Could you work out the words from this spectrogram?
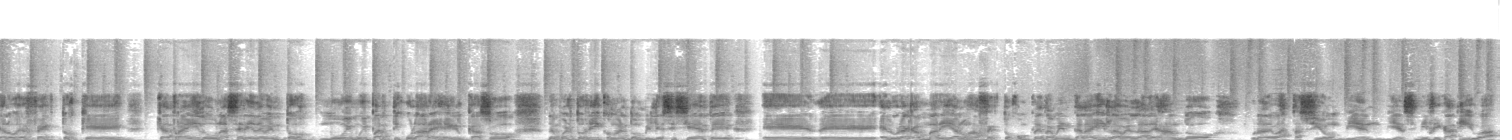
los efectos que, ha traído una serie de eventos muy, muy particulares. En el caso de Puerto Rico, en el 2017, eh, eh, el huracán María nos afectó completamente a la isla, ¿verdad? Dejando una devastación bien, bien significativa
